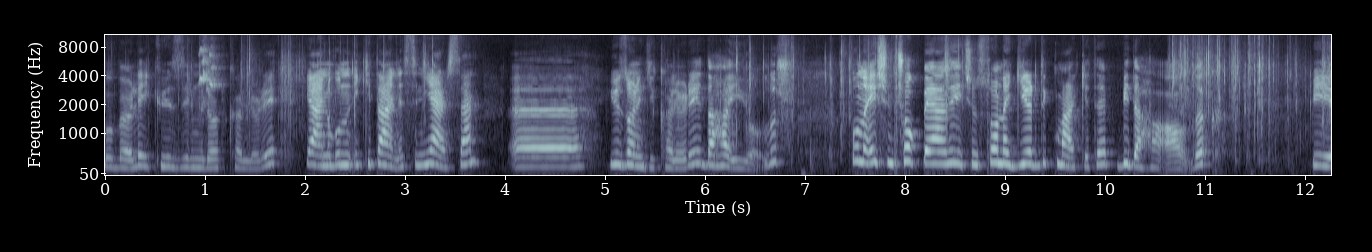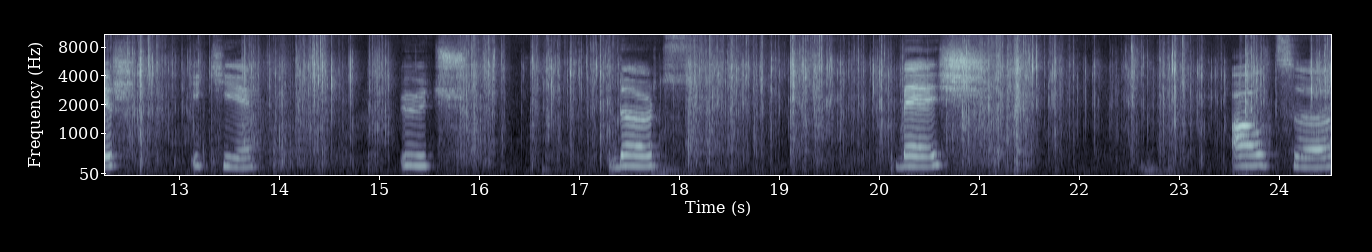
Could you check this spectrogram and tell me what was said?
Bu böyle 224 kalori. Yani bunun iki tanesini yersen eee, 112 kalori daha iyi olur. Bunu eşim çok beğendiği için sonra girdik markete bir daha aldık. 1, 2, 3, 4, 5, 6,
